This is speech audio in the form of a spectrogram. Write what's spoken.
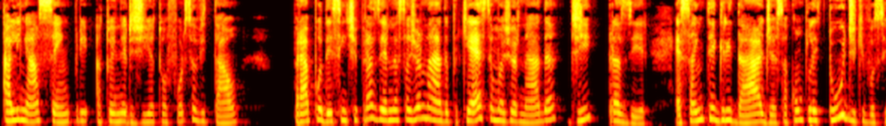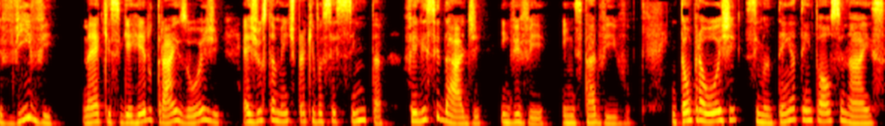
alinhar sempre a tua energia, a tua força vital para poder sentir prazer nessa jornada, porque essa é uma jornada de prazer. Essa integridade, essa completude que você vive, né, que esse guerreiro traz hoje, é justamente para que você sinta felicidade em viver, em estar vivo. Então, para hoje, se mantenha atento aos sinais,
